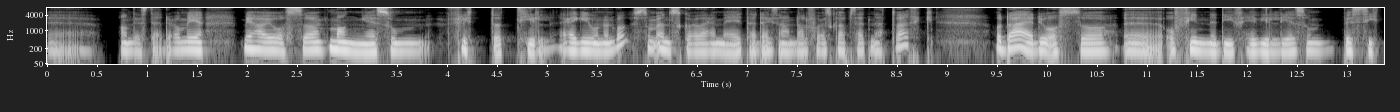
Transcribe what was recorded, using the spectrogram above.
eh, andre steder. Og vi, vi, har jo også mange som flytter til regionen vår, som ønsker å være med i TEDx Arendal for å skape seg et nettverk. Og da er det jo også eh, å finne de frivillige som besitter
